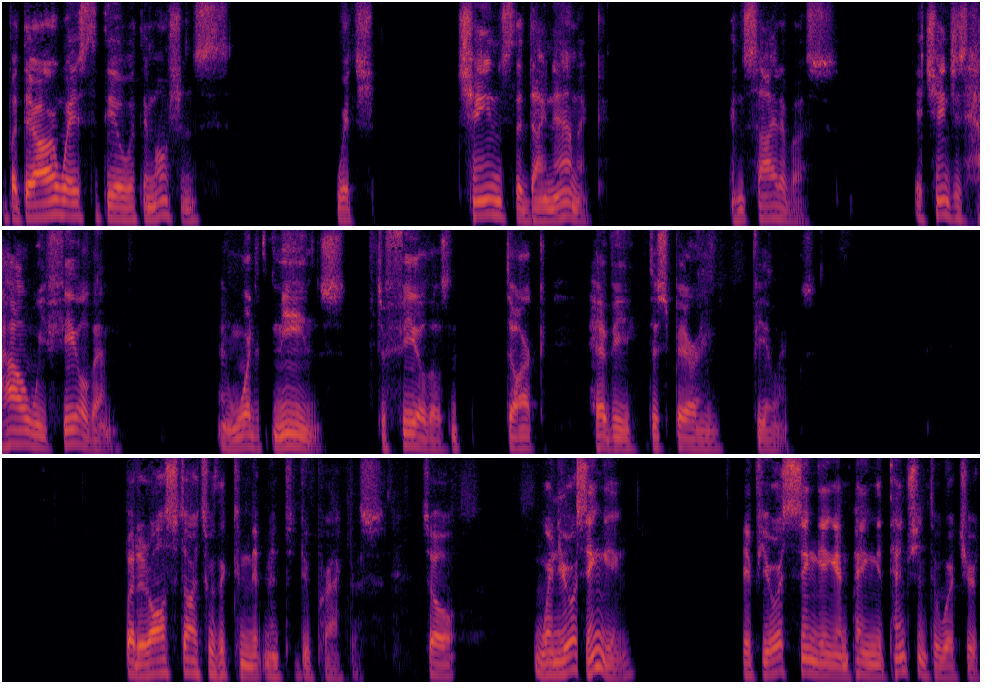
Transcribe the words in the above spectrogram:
but there are ways to deal with emotions which change the dynamic inside of us. It changes how we feel them and what it means to feel those dark, heavy, despairing feelings. But it all starts with a commitment to do practice. So when you're singing, if you're singing and paying attention to what you're,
